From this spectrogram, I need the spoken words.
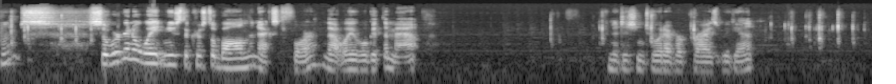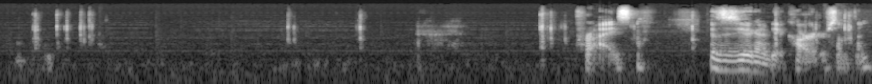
Oops. So we're going to wait and use the crystal ball on the next floor. That way we'll get the map. In addition to whatever prize we get. Prize. Because it's either going to be a card or something.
